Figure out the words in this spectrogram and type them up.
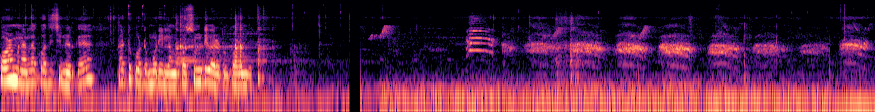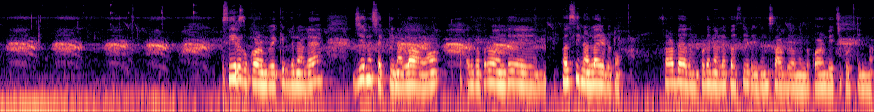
குழம்பு நல்லா கொதிச்சுன்னு இருக்கு தட்டு போட்டு மூடிடலாம். இப்போ சுண்டி வரட்டும் குழம்பு. சீரக குழம்பு வைக்கிறதுனால ஜீரண சக்தி நல்லா ஆகும் அதுக்கப்புறம் வந்து பசி நல்லா எடுக்கும். சாப்பிடாதவங்க கூட நல்லா பசி எடுக்குதுன்னு சாப்பிடுவாங்க. இந்த குழம்பு வச்சு கொடுத்தீங்கன்னா.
